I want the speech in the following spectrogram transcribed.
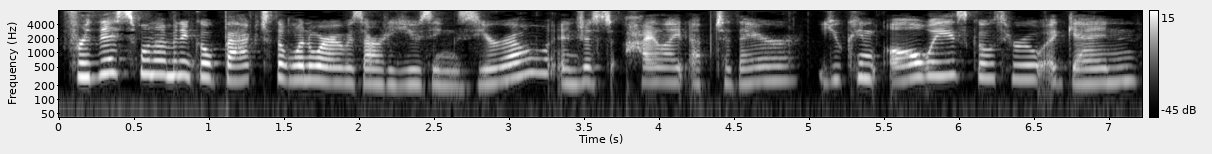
For this one, I'm going to go back to the one where I was already using 0 and just highlight up to there. You can always go through again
